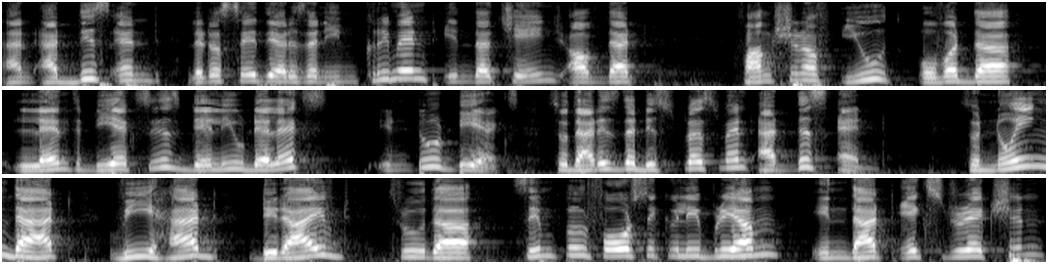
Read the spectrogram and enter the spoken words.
And at this end let us say there is an increment in the change of that function of u over the length dx is del u del x into dx. So, that is the displacement at this end. So, knowing that we had derived through the simple force equilibrium in that x direction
